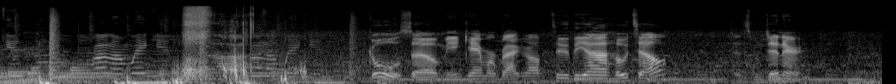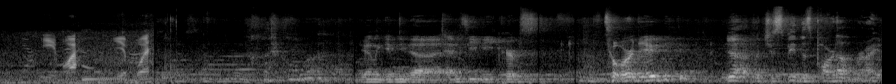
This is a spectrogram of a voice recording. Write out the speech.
waking, while I'm waking, while I'm waking. Cool. So me and Cam are back off to the uh, hotel. And some dinner. Yeah, boy. Yeah, boy. You're gonna give me the MTV Cribs tour, dude? Yeah, but you speed this part up, right?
